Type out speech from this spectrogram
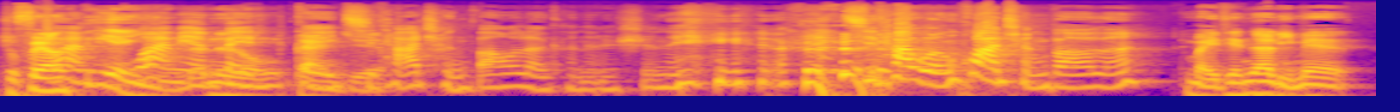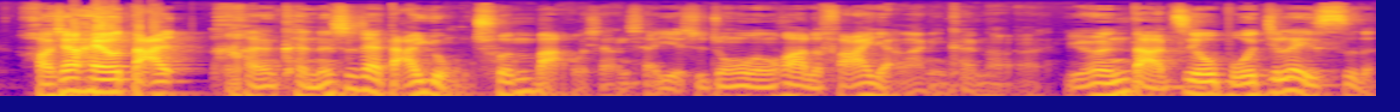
就非常电影外面被的那种感觉。其他承包了，可能是那个其他文化承包了。每天在里面好像还有打很可能是在打咏春吧，我想起来也是中国文化的发扬啊。你看到啊，有人打自由搏击类似的，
